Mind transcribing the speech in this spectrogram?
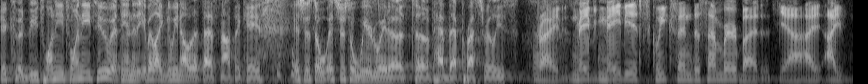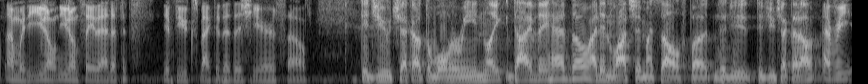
it could be 2022 at the end of the year, but like we know that that's not the case. it's just a it's just a weird way to to have that press release. Right. Maybe maybe it squeaks in December, but yeah, I, I I'm with you. You don't you don't say that if it's if you expected it this year. So Did you check out the Wolverine like dive they had though? I didn't watch it myself, but did you did you check that out? every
